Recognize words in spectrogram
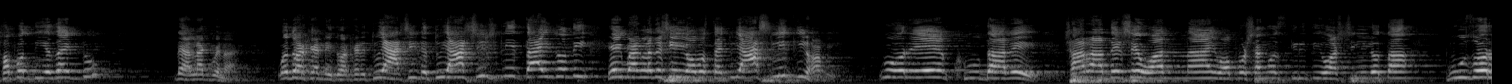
শপথ দিয়ে যায় একটু। না, লাগবে না। ও দরকার নেই দরকার নেই। তুই আসিস তুই আসিস নি, তাই যদি এই বাংলাদেশে এই অবস্থায় তুই আসলি কি হবে? ওরে ক্ষুদা রে, সারা দেশে অন্যায়, অপসংস্কৃতি, অশ্লীলতা, পুজোর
